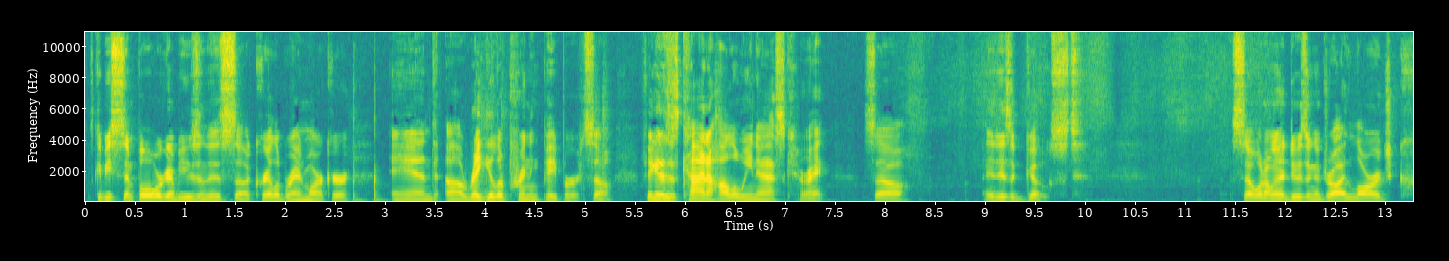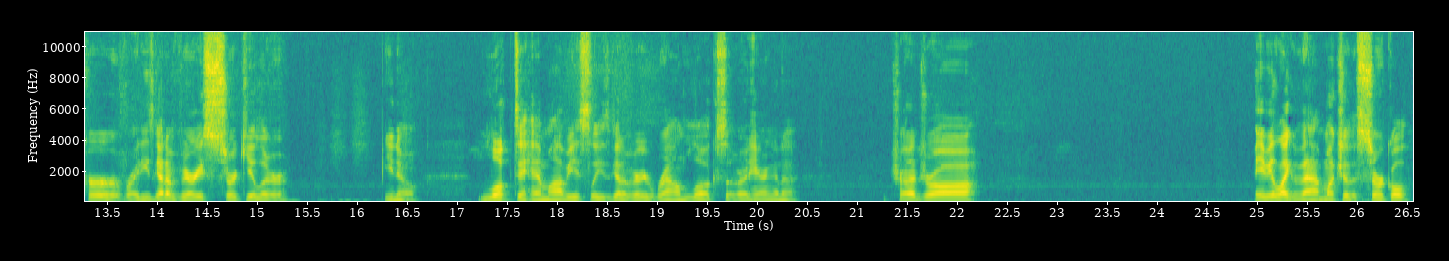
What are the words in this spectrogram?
it's going to be simple. We're going to be using this uh, Crayola brand marker and uh, regular printing paper. So I figure this is kind of Halloween-esque, right? So it is a ghost. So what I'm going to do is I'm going to draw a large curve, right? He's got a very circular, you know, look to him, obviously. He's got a very round look. So right here I'm going to try to draw maybe like that much of the circle,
